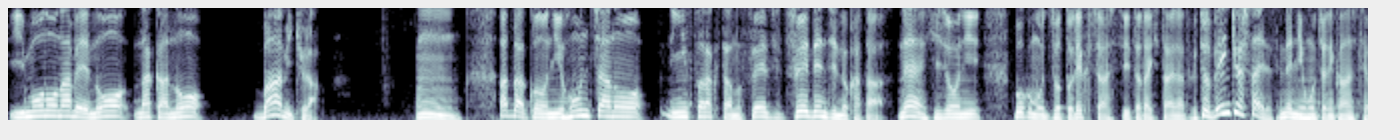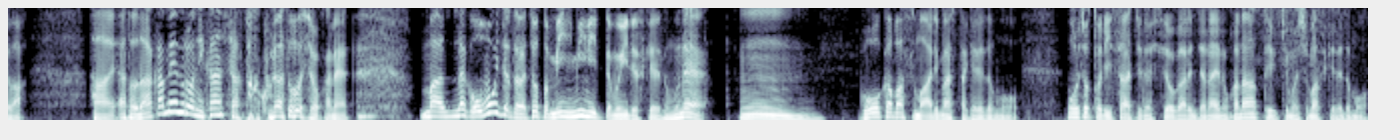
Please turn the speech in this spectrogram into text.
芋の鍋の中のバーミキュラ。うん。あとはこの日本茶のインストラクターのスウェージスウェーデン人の方、ね、非常に僕もちょっとレクチャーしていただきたいなとか、ちょっと勉強したいですね、日本茶に関しては。はい。あと中目黒に関しては、これはどうでしょうかね。まあなんか覚えてたらちょっと見見に行ってもいいですけれどもね。うん。豪華バスもありましたけれども、もうちょっとリサーチの必要があるんじゃないのかなという気もしますけれども。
